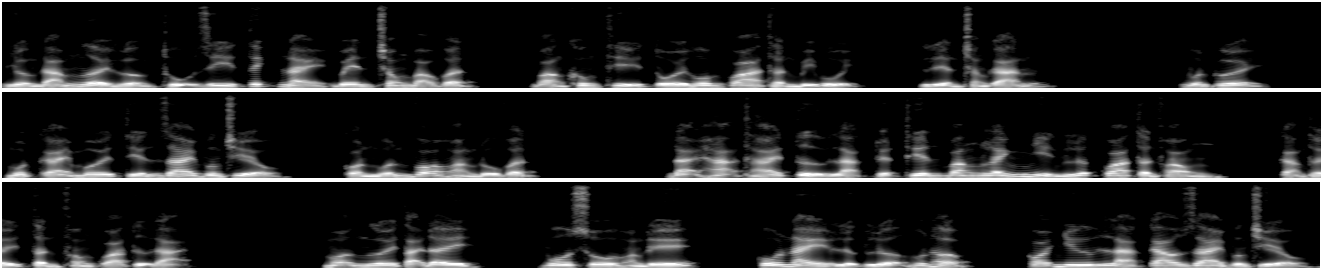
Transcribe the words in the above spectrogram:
nhường đám người hưởng thụ di tích này bên trong bảo vật, bằng không thì tối hôm qua thần bí bụi, liền trắng gắn. Buồn cười, một cái mới tiến giai vương triều, còn muốn võ hoàng đồ vật. Đại hạ thái tử Lạc Tuyệt Thiên băng lãnh nhìn lướt qua Tần Phong, cảm thấy Tần Phong quá tự đại. Mọi người tại đây, vô số hoàng đế, cỗ này lực lượng hỗn hợp, coi như là cao giai vương triều,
